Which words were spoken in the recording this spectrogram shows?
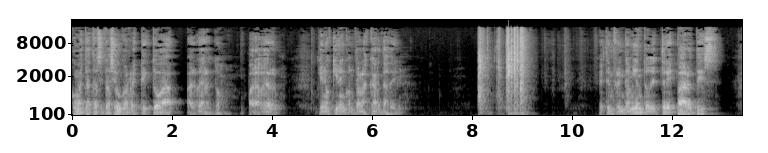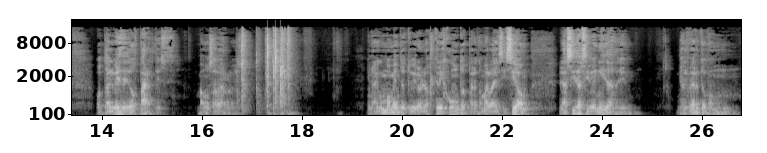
cómo está esta situación con respecto a Alberto, para ver qué nos quieren contar las cartas de él. Este enfrentamiento de tres partes, o tal vez de dos partes, Vamos a verlo. En algún momento estuvieron los tres juntos para tomar la decisión. Las idas y venidas de, de Alberto con,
